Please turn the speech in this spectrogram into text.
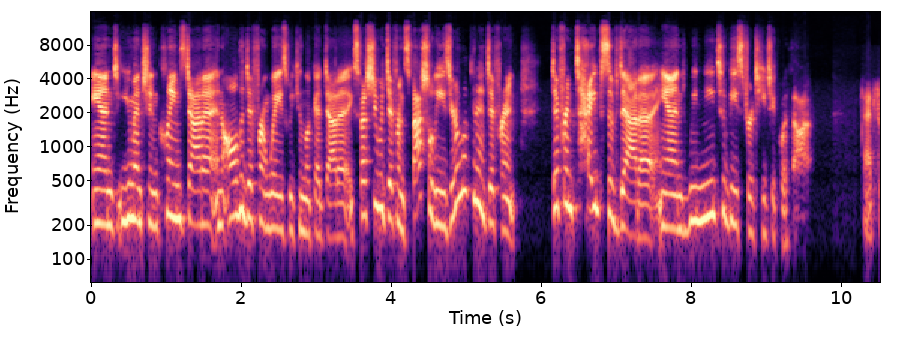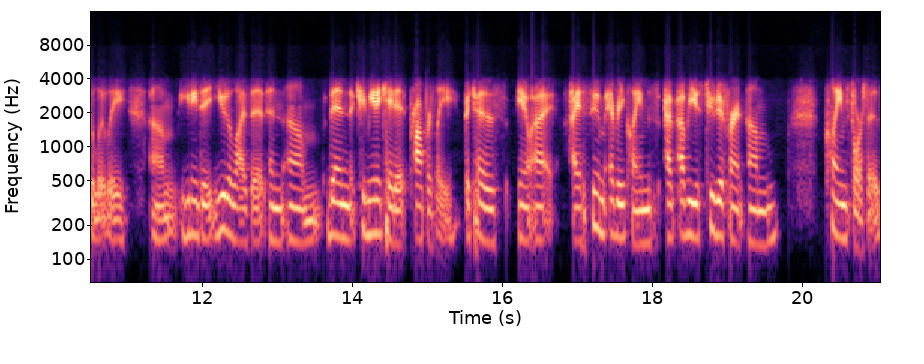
And you mentioned claims data and all the different ways we can look at data especially with different specialties. You're looking at different different types of data, and we need to be strategic with that. Absolutely. Um, you need to utilize it and um, then communicate it properly because, you know, I, I assume every claims, I've, I've used two different um, claim sources.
